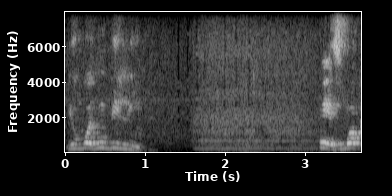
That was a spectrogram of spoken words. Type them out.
You wouldn't believe. Facebook,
